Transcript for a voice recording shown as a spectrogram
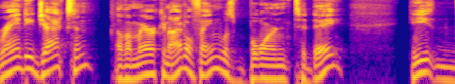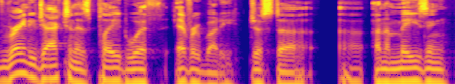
Randy Jackson of American Idol fame was born today. He Randy Jackson has played with everybody. Just a, a an amazing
